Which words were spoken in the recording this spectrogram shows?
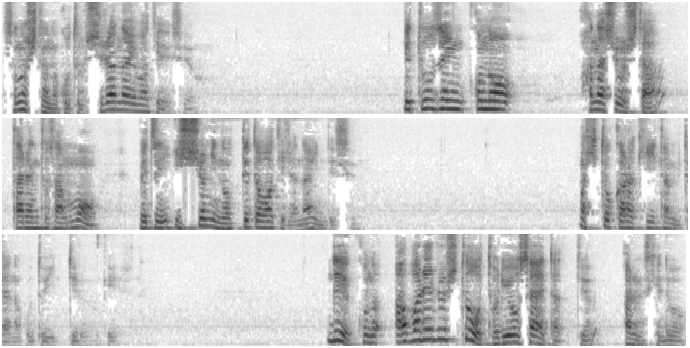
その人のことを知らないわけですよ。で、当然この話をしたタレントさんも別に一緒に乗ってたわけじゃないんですよ。まあ、人から聞いたみたいなことを言ってるわけです。で、この暴れる人を取り押さえたってあるんですけど、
